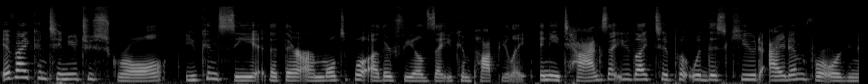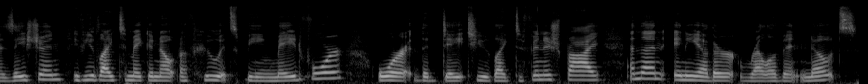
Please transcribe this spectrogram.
If I continue to scroll, you can see that there are multiple other fields that you can populate. Any tags that you'd like to put with this queued item for organization, if you'd like to make a note of who it's being made for, or the date you'd like to finish by, and then any other relevant notes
